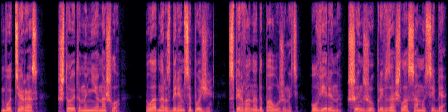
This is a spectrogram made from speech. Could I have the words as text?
«Вот те раз. Что это на нее нашло? Ладно, разберемся позже. Сперва надо поужинать. Уверен, Шинджу превзошла саму себя.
